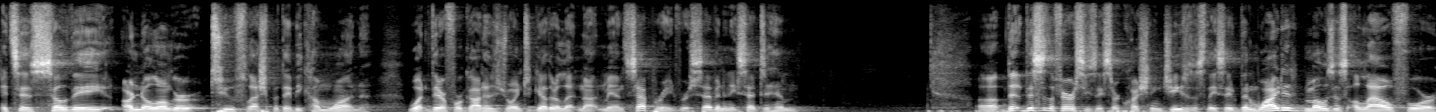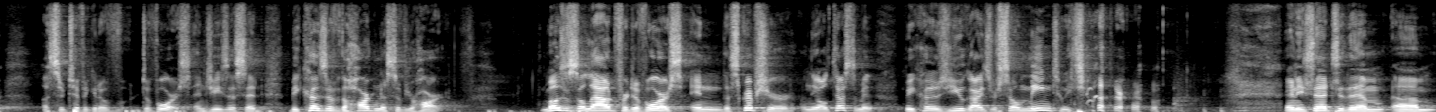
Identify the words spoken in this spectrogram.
it says, So they are no longer two flesh, but they become one. What therefore God has joined together, let not man separate. Verse 7 And he said to him, uh, th- This is the Pharisees. They start questioning Jesus. They say, Then why did Moses allow for a certificate of divorce? And Jesus said, Because of the hardness of your heart. Moses allowed for divorce in the scripture, in the Old Testament, because you guys are so mean to each other. and he said to them, um,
